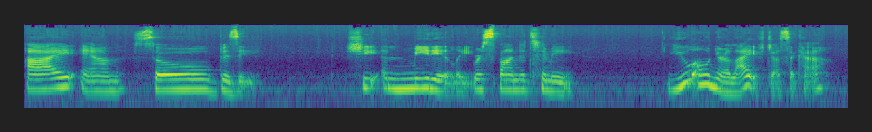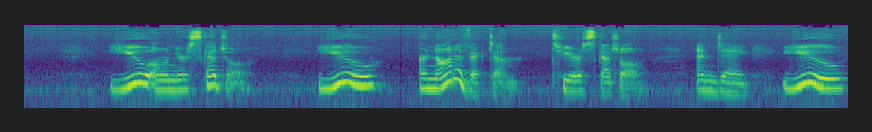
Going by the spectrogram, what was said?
I am so busy. She immediately responded to me, You own your life, Jessica. You own your schedule. You are not a victim to your schedule and day. You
